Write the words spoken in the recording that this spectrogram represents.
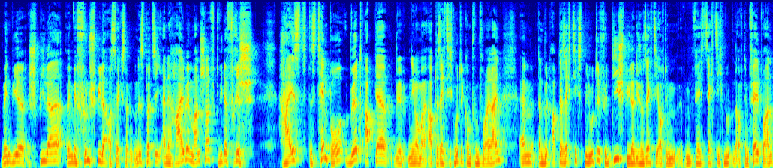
wenn wir Spieler, wenn wir fünf Spieler auswechseln? Dann ist plötzlich eine halbe Mannschaft wieder frisch. Heißt, das Tempo wird ab der, wir nehmen mal ab der 60 Minute, kommen fünf neu rein, ähm, dann wird ab der 60. Minute für die Spieler, die schon 60 auf dem, 60 Minuten auf dem Feld waren,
